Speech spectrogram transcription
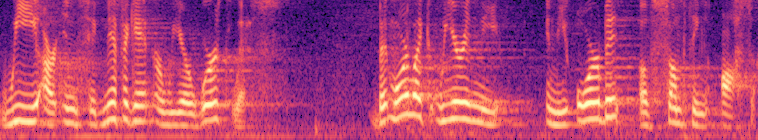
we are insignificant or we are worthless, but more like we are in the, in the orbit of something awesome.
